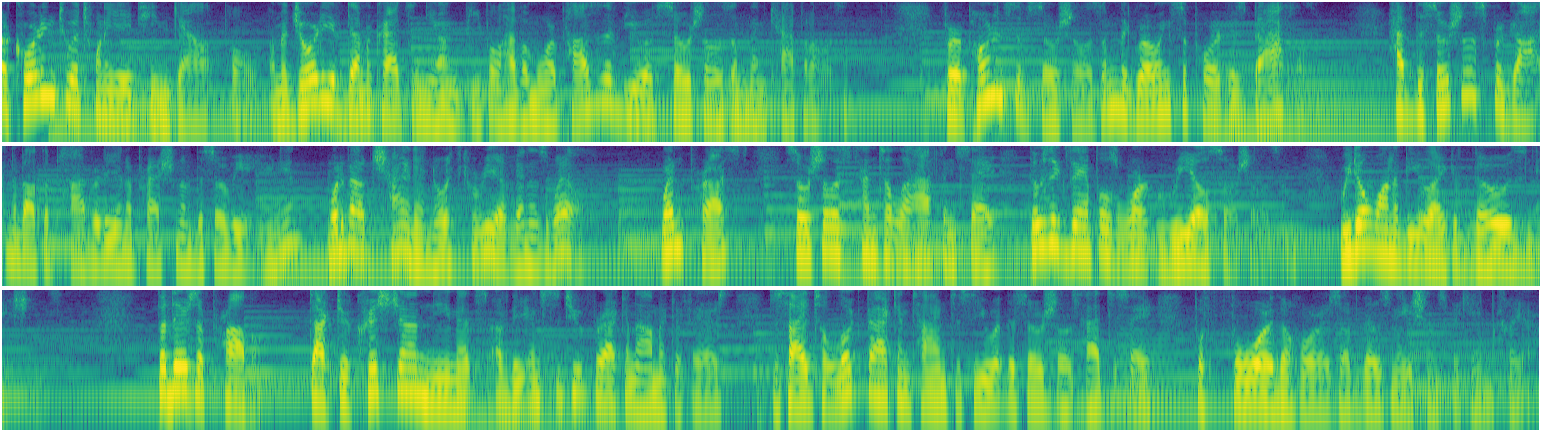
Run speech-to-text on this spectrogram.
According to a 2018 Gallup poll, a majority of Democrats and young people have a more positive view of socialism than capitalism. For opponents of socialism, the growing support is baffling. Have the socialists forgotten about the poverty and oppression of the Soviet Union? What about China, North Korea, Venezuela? When pressed, socialists tend to laugh and say, those examples weren't real socialism. We don't want to be like those nations. But there's a problem. Dr. Kristian Niemietz of the Institute for Economic Affairs decided to look back in time to see what the socialists had to say before the horrors of those nations became clear.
